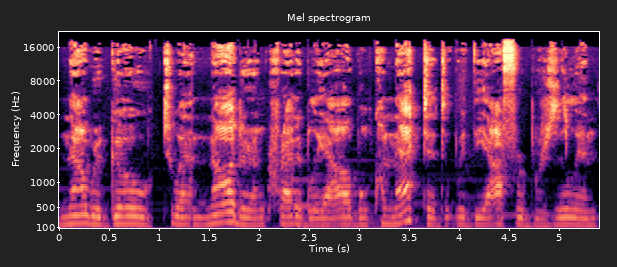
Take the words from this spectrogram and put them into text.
now we go to another incredibly album connected with the Afro Brazilian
